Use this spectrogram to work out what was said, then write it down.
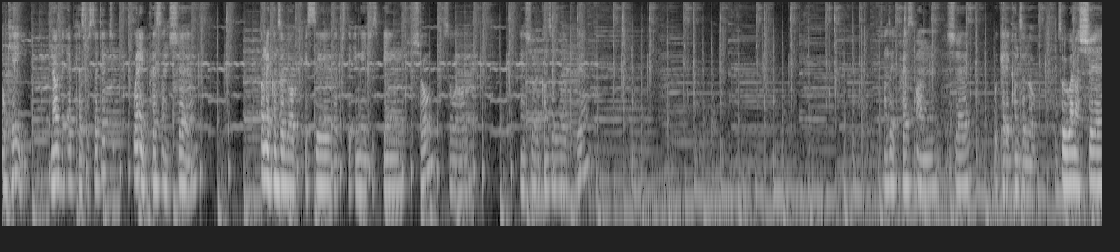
okay now the app has restarted when I press on share on my console log I see that the image is being shown. So I show the console log here. So once I press on share we get a console log. So we want to share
